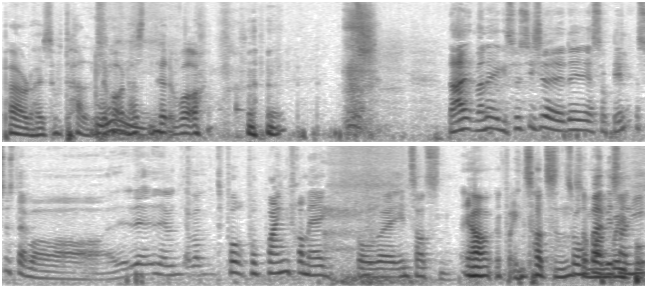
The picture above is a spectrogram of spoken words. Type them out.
Paradise Hotel. Det var Oh. nesten det det var. Nei, men jeg syns ikke det er så pinlig. Jeg syns det var for, for poeng fra meg for eh, innsatsen. Ja, for innsatsen Så som håper jeg man hvis han på.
